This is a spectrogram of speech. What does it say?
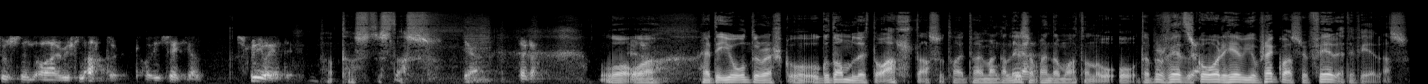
tusen år Irish latter och Ezekiel. Skriver det. Fantastiskt alltså. Ja tack och och det är ju underverk och, och godomligt och allt alltså tar tar man kan läsa på ända maten och och det profetiska ja. år har ju präkvas för fer det fer alltså.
